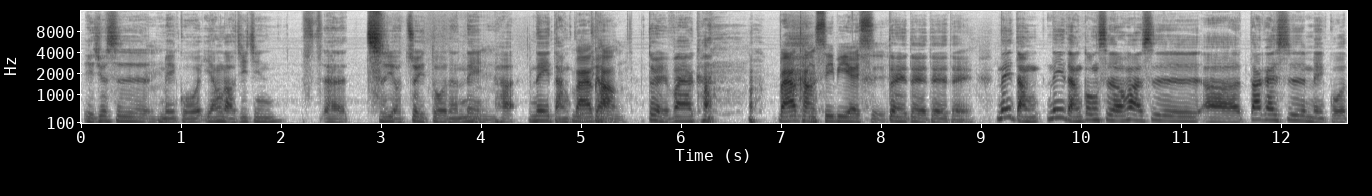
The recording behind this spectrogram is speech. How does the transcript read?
也就是美国养老基金呃持有最多的那哈那一档股票，对 Viacom。Viacom CBS，对对对对，那档那档公司的话是呃，大概是美国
